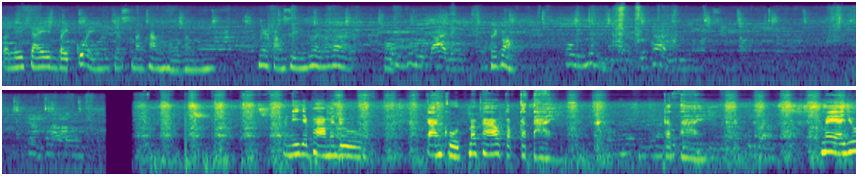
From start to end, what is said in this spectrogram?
ตอนนี้ใช้ใบกล้วยจะมันทำห่อขนมแม่ฟังเพลงด้วยแล้วก็บอกมยุ่งได้เลยใส่ก่อนต้มยุ่งเดี๋ยวได้วันนี้จะพามาดูการขูดมะพร้าวกับกระต่าย กระต่าย แม่อายุ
